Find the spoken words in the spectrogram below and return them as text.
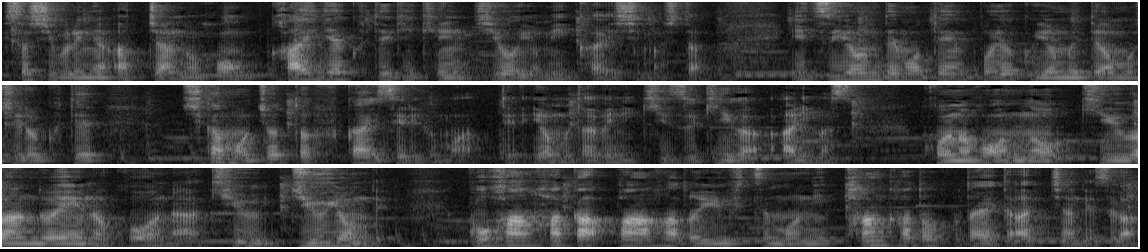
久しぶりにあっちゃんの本「開逆的見地」を読み返しました。いつ読んでもテンポよく読めて面白くてしかもちょっと深いセリフもあって読むたびに気づきがあります。この本の Q&A のコーナー914でご飯派かパン派という質問にパン派と答えたあっちゃんですが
